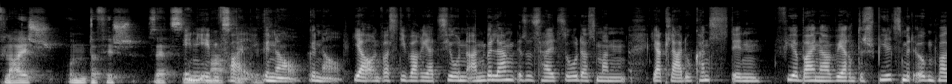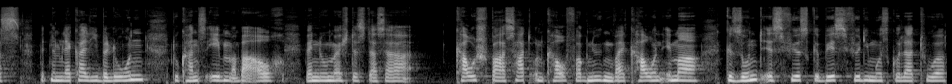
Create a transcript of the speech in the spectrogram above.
Fleisch und Fisch setzen. In jedem Fall, genau, genau. Ja, und was die Variationen anbelangt, ist es halt so, dass man, ja klar, du kannst den Vierbeiner während des Spiels mit irgendwas, mit einem Leckerli belohnen. Du kannst eben aber auch, wenn du möchtest, dass er Kauspaß hat und Kauvergnügen, weil Kauen immer gesund ist fürs Gebiss, für die Muskulatur,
